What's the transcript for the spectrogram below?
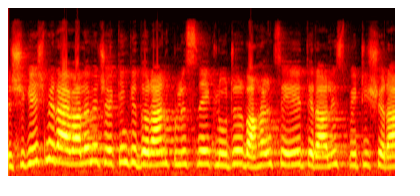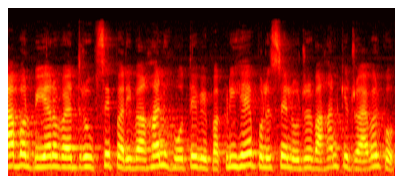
ऋषिकेश में रायवाला में चेकिंग के दौरान पुलिस ने एक लोडर वाहन से तिरालीस पेटी शराब और बियर अवैध रूप से परिवहन होते हुए पकड़ी है। पुलिस ने लोडर वाहन के ड्राइवर को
